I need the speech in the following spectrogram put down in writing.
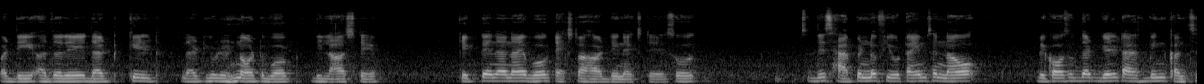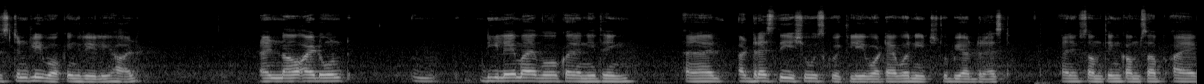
but the other day that guilt that you did not work the last day. Kicked in and i worked extra hard the next day. So, so this happened a few times and now because of that guilt i have been consistently working really hard. And now i don't mm, delay my work or anything. And i address the issues quickly whatever needs to be addressed. And if something comes up i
